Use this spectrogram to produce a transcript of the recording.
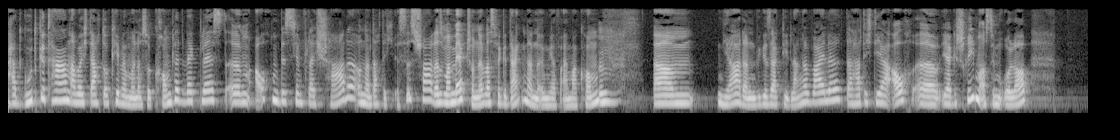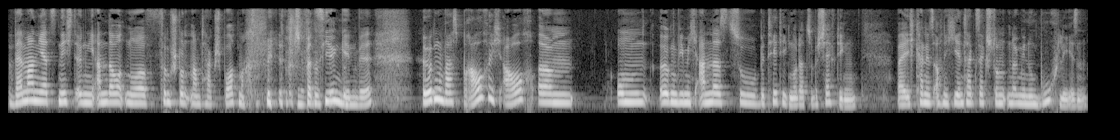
hat gut getan, aber ich dachte, okay, wenn man das so komplett weglässt, ähm, auch ein bisschen vielleicht schade. Und dann dachte ich, ist es schade? Also man merkt schon, ne, was für Gedanken dann irgendwie auf einmal kommen. Ähm, ja, dann wie gesagt die Langeweile. Da hatte ich dir ja auch äh, ja geschrieben aus dem Urlaub. Wenn man jetzt nicht irgendwie andauernd nur fünf Stunden am Tag Sport machen will und spazieren gehen will, irgendwas brauche ich auch, ähm, um irgendwie mich anders zu betätigen oder zu beschäftigen. Weil ich kann jetzt auch nicht jeden Tag sechs Stunden irgendwie nur ein Buch lesen.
